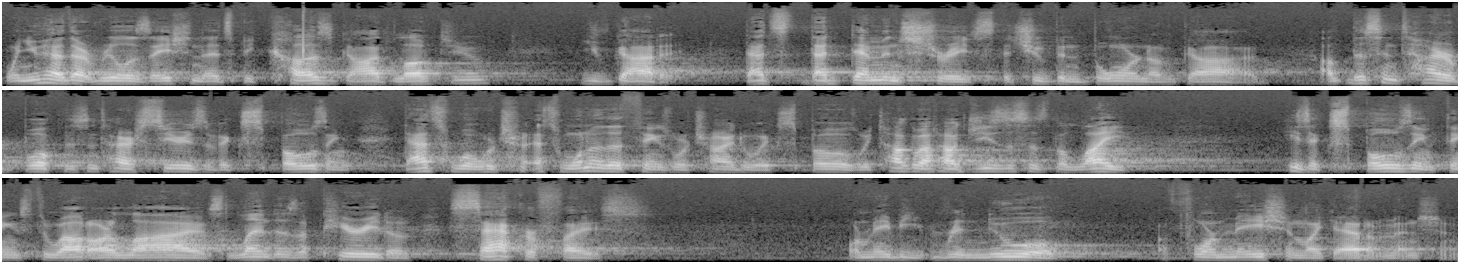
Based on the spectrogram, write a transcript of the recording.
when you have that realization that it's because God loved you, you've got it. That's, that demonstrates that you've been born of God. Uh, this entire book, this entire series of exposing, that's, what we're, that's one of the things we're trying to expose. We talk about how Jesus is the light. He's exposing things throughout our lives. Lent is a period of sacrifice or maybe renewal, a formation, like Adam mentioned.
